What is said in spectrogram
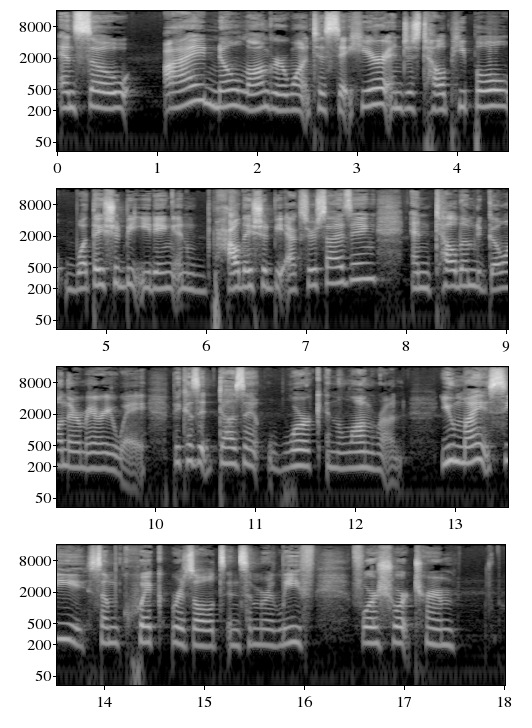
And so I no longer want to sit here and just tell people what they should be eating and how they should be exercising and tell them to go on their merry way because it doesn't work in the long run. You might see some quick results and some relief for a short term,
